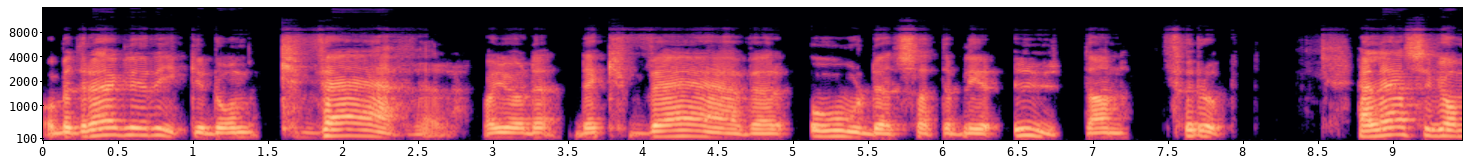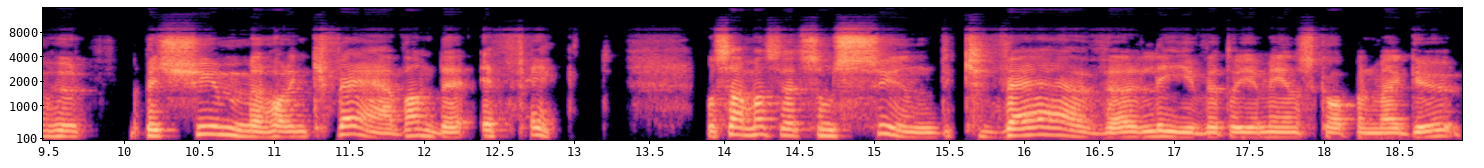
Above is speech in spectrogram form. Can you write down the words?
och bedräglig rikedom kväver. Vad gör det? Det kväver ordet så att det blir utan frukt. Här läser vi om hur bekymmer har en kvävande effekt. På samma sätt som synd kväver livet och gemenskapen med Gud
